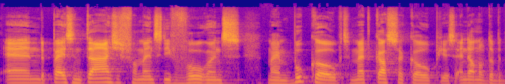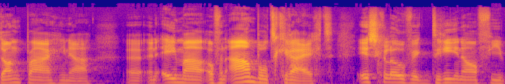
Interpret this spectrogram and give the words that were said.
En de percentages van mensen die vervolgens mijn boek koopt met kassakoopjes en dan op de bedankpagina uh, een eenmaal of een aanbod krijgt, is geloof ik 3,5, 4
